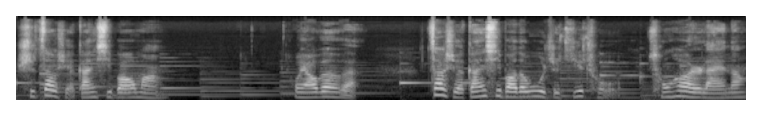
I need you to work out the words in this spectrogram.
是造血干细胞吗？我要问问。造血干细胞的物质基础从何而来呢？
